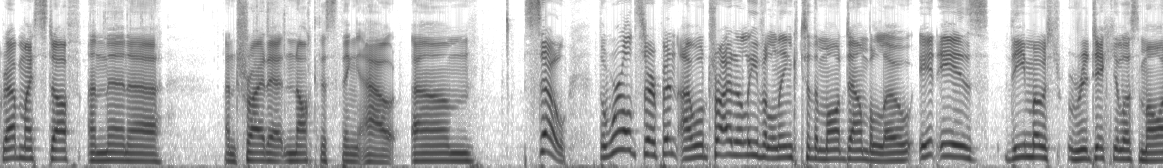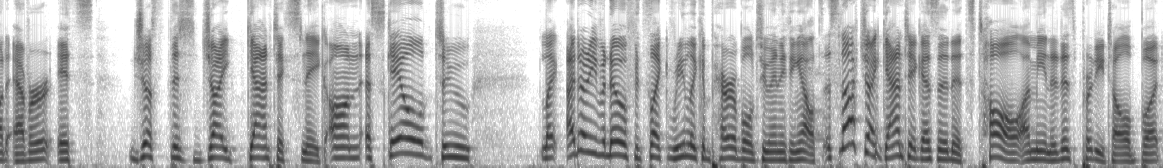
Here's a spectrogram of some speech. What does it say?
grab my stuff, and then uh and try to knock this thing out. Um so the World Serpent, I will try to leave a link to the mod down below. It is the most ridiculous mod ever. It's just this gigantic snake on a scale to like I don't even know if it's like really comparable to anything else. It's not gigantic as in it's tall. I mean, it is pretty tall, but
